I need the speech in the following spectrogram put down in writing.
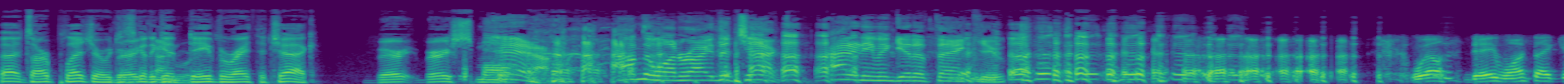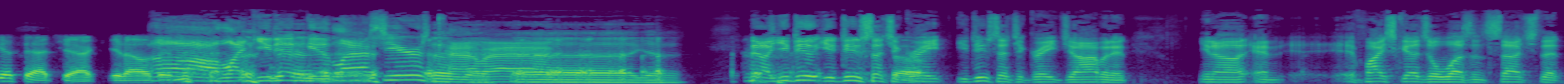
Uh, it's our pleasure. We're just Very going to get words. Dave to write the check. Very, very small. Yeah, I'm the one writing the check. I didn't even get a thank you. well, Dave, once I get that check, you know. Then- Oh, like you didn't get last year's? Come on. Uh, yeah. No, you do. You do such a great. You do such a great job at it. You know, and if my schedule wasn't such that,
